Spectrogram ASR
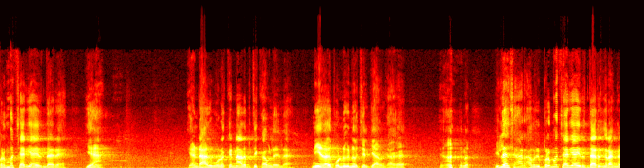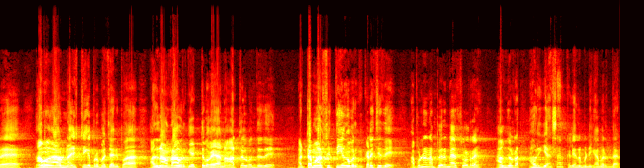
பிரம்மச்சாரியாக இருந்தார். ஏன்? ஏண்டா அது உனக்கு என்ன அதை பற்றி கவலை இல்லை? நீ ஏதாவது பொண்ணுக்குன்னு வச்சுருக்கியா அவருக்காக? இல்லை சார் அவர் பிரம்மச்சாரியாக இருந்தாருங்கிறாங்களே. ஆமாம் அவர் நைஷ்டிக பிரம்மச்சாரிப்பா. அதனால தான் அவருக்கு எட்டு வகையான ஆற்றல் வந்தது. அட்டமாக சித்தியும் அவருக்கு கிடைச்சிது. அப்படின்னு நான் பெருமையாக சொல்கிறேன் அவன் சொல்கிறான் அவர் ஏன் சார் கல்யாணம் பண்ணிக்காமல் இருந்தார்?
